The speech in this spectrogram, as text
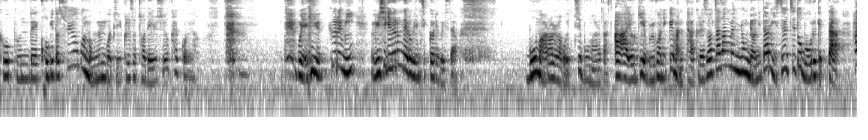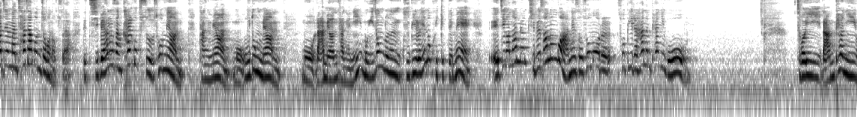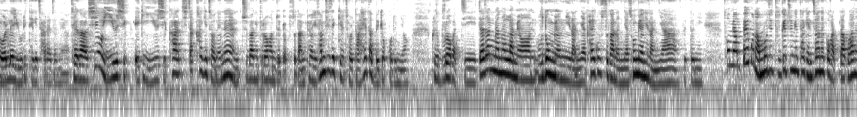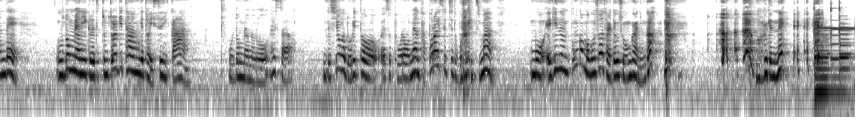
그거 보는데 거기다 수육을 먹는 거지. 그래서 저 내일 수육할 거예요. 뭐 얘기 흐름이 의식의 흐름대로 그냥 짓거리고 있어요. 뭐 말하려고 했지? 뭐 말하다. 아, 여기에 물건이 꽤 많다. 그래서 짜장면용 면이 따로 있을지도 모르겠다. 하지만 찾아본 적은 없어요. 근데 집에 항상 칼국수, 소면, 당면, 뭐 우동면, 뭐 라면 당연히 뭐 이 정도는 구비를 해놓고 있기 때문에 애지간하면 집에 사는 거 안에서 소모를 소비를 하는 편이고 저희 남편이 원래 요리 되게 잘하잖아요. 제가 시호 이유식, 애기 이유식 하, 시작하기 전에는 주방에 들어간 적이 없어. 남편이 삼시세끼를 저를 다 해다 먹였거든요. 그래서 물어봤지. 짜장면 하려면 우동면이 낫냐, 칼국수가 낫냐, 소면이 낫냐. 그랬더니 소면 빼고 나머지 두 개 중에 다 괜찮을 것 같다고 하는데 우동면이 그래도 좀 쫄깃한 게 더 있으니까 우동면으로 했어요. 근데 시우가 놀이터에서 돌아오면 다 뿌라 있을지도 모르겠지만 뭐 애기는 뿐 건 먹으면 소화 잘 되고 좋은 거 아닌가? 모르겠네.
